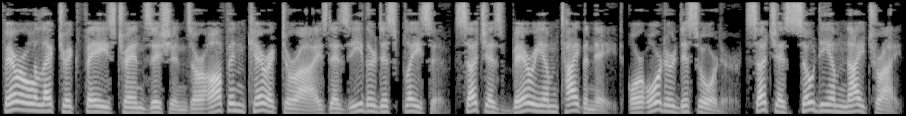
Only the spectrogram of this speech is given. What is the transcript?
Ferroelectric phase transitions are often characterized as either displacive such as barium titanate or order disorder such as sodium nitrite,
